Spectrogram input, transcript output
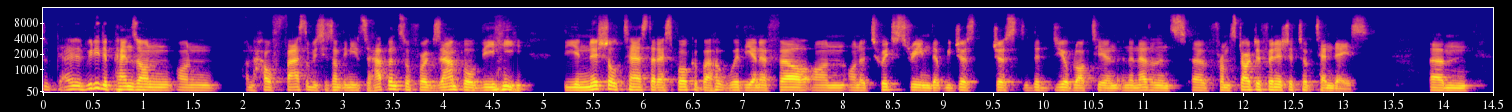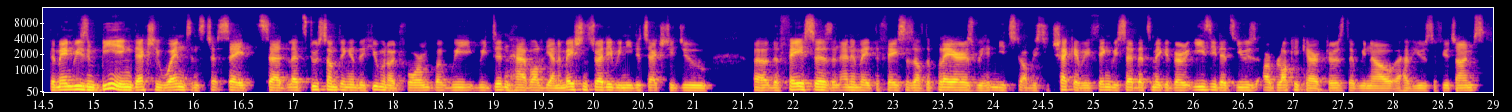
it really depends on on on how fast obviously something needs to happen so for example the the initial test that I spoke about with the NFL on, on a Twitch stream that we just just the GeoBlocked here in, in the Netherlands, uh, from start to finish, it took 10 days. Um, the main reason being they actually went and say, said, let's do something in the humanoid form, but we, we didn't have all the animations ready. We needed to actually do uh, the faces and animate the faces of the players. We need to obviously check everything. We said, let's make it very easy. Let's use our blocky characters that we now have used a few times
